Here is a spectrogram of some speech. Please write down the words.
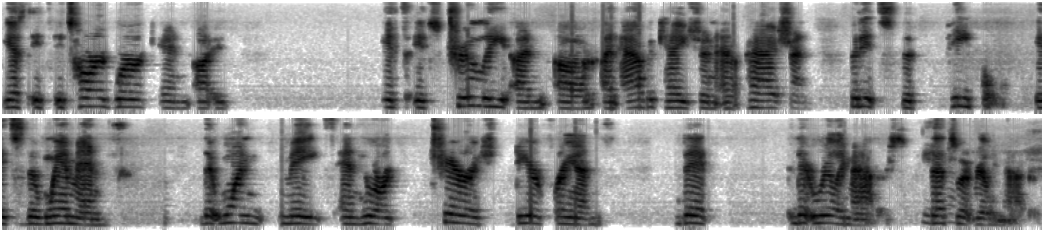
Yes, it, it's hard work and uh, it, it's it's truly an uh, an avocation and a passion, but it's the people it's the women that one meets and who are cherished, dear friends that that really matters. Yeah. That's what really matters.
